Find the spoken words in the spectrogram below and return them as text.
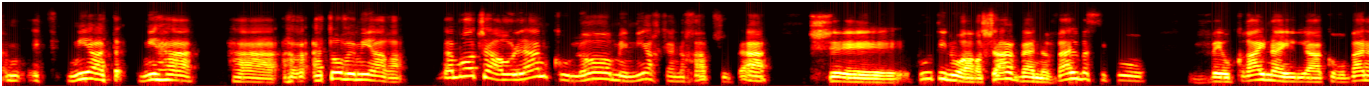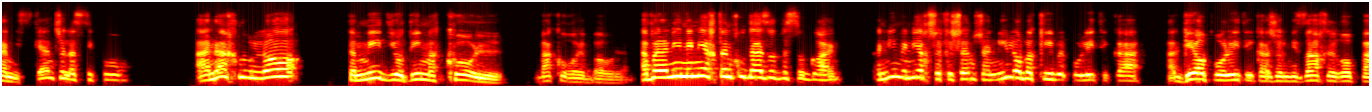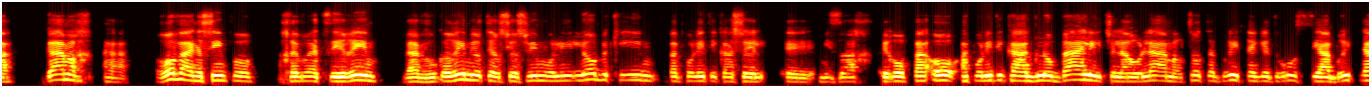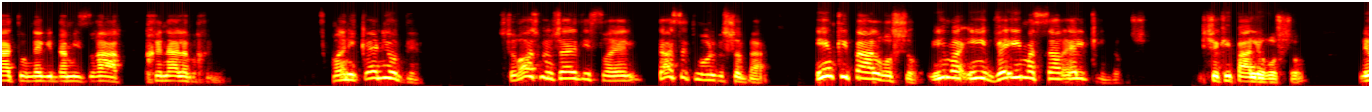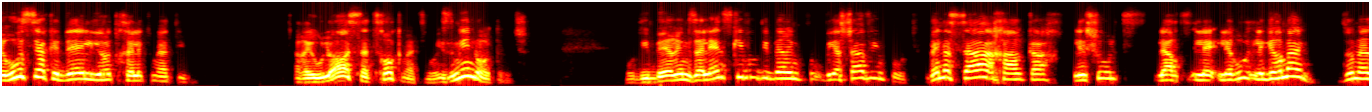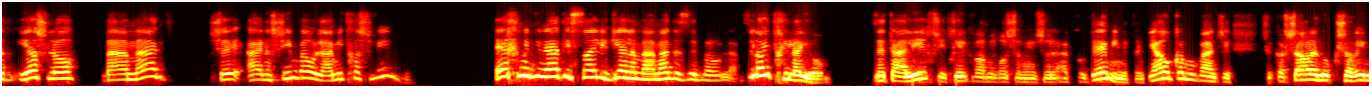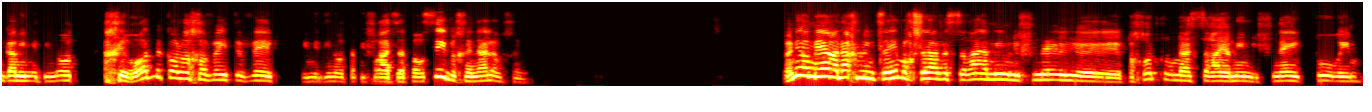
מי, מי ה, ה, הטוב ומי הרע. למרות שהעולם כולו מניח כהנחה פשוטה שפוטין הוא הרשע והנבל בסיפור, ואוקראינה היא הקורבן המסכן של הסיפור, אנחנו לא תמיד יודעים הכל מה קורה בעולם. אבל אני מניח את הנקודה הזאת בסוגריים. אני מניח שכשם שאני לא בקיא בפוליטיקה, הגיאופוליטיקה של מזרח אירופה, גם רוב האנשים פה, החבר'ה הצעירים והמבוגרים יותר שיושבים מולי, לא בקיאים בפוליטיקה של אה, מזרח אירופה, או הפוליטיקה הגלובלית של העולם, ארצות הברית נגד רוסיה, ברית נאט"ו נגד המזרח, וכן הלאה וכן הלאה. אבל אני כן יודע שראש ממשלת ישראל טס אתמול בשבת עם כיפה על ראשו, עם, ועם השר אלקין בראשו, שכיפה לראשו, לרוסיה כדי להיות חלק מהטבע. הרי הוא לא עשה צחוק מעצמו, הזמינו אותו לשם. הוא דיבר עם זלנסקי והוא דיבר עם, וישב עם פוט, ונסע אחר כך לשולץ, לארצ, ל, ל, לגרמניה. זאת אומרת, יש לו מעמד שהאנשים בעולם מתחשבים בו. איך מדינת ישראל הגיעה למעמד הזה בעולם? זה לא התחיל היום, זה תהליך שהתחיל כבר מראש הממשלה הקודם, מנתניהו כמובן, ש, שקשר לנו קשרים גם עם מדינות אחרות בכל רחבי תבל, עם מדינות המפרץ הפרסי וכן הלאה וכן הלאה. ואני אומר, אנחנו נמצאים עכשיו עשרה ימים לפני, אה, פחות כבר מעשרה ימים לפני פורים,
